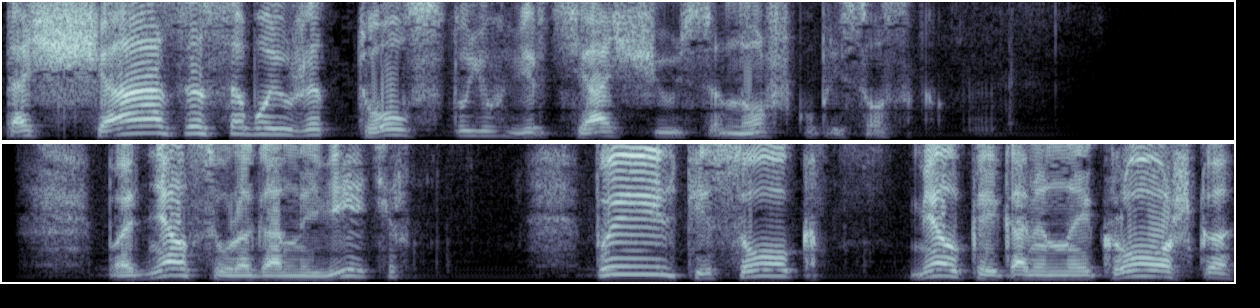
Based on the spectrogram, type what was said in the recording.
таща за собой уже толстую вертящуюся ножку присосок. Поднялся ураганный ветер, пыль, песок, мелкая каменная крошка,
